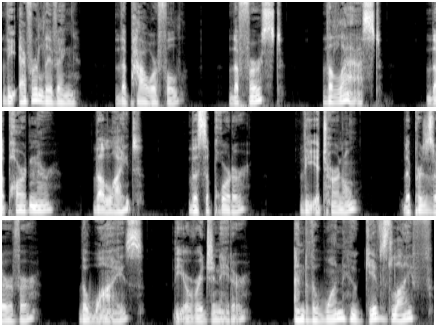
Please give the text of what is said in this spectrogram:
the ever living, the powerful, the first, the last, the pardoner, the light, the supporter, the eternal, the preserver, the wise, the originator, and the one who gives life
